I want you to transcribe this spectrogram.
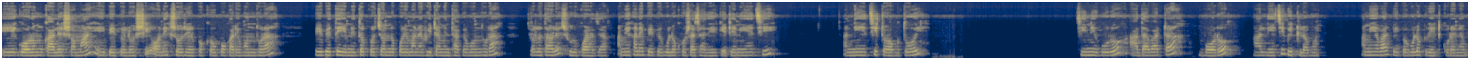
এই গরমকালের সময় এই পেঁপে লস্যি অনেক শরীরের পক্ষে উপকারী বন্ধুরা। পেঁপেতে এমনিতেও প্রচণ্ড পরিমাণে ভিটামিন থাকে বন্ধুরা। চলো তাহলে শুরু করা যাক। আমি এখানে পেঁপেগুলো খোসা ছাড়িয়ে কেটে নিয়েছি। আর নিয়েছি টক দই, চিনি গুঁড়ো, আদা বাটা, বড় আর নিয়েছি বিট লবণ। আমি এবার পেঁপেগুলো গ্রেট করে নেব।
